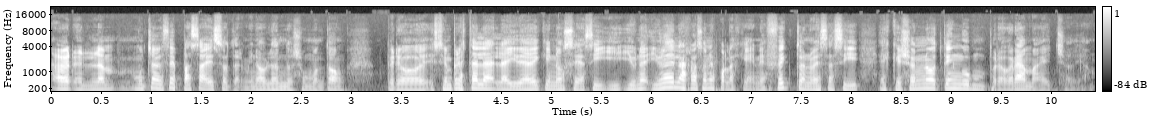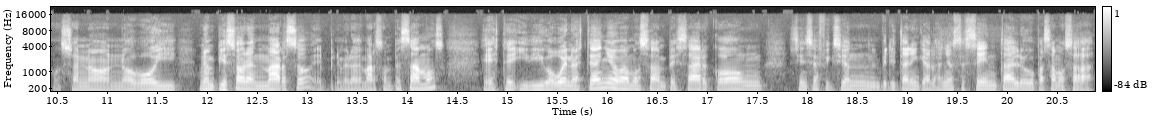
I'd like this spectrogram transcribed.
A ver, la- muchas veces pasa eso, termino hablando yo un montón, pero eh, siempre está la, la idea de que no sea así. Y, y una, y una de las razones por las que en efecto no es así es que yo no tengo un programa hecho, digamos. Yo no, no voy, no empiezo ahora en marzo, el primero de marzo empezamos, este, y digo, bueno, este año vamos a empezar con ciencia ficción británica de los años 60, luego pasamos a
